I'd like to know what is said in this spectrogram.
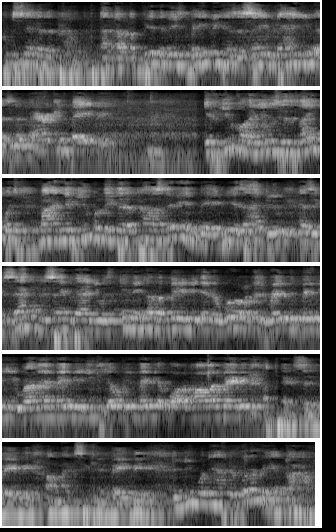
Who said that a, a, a, Vietnamese baby has the same value as an American baby? If you're going to use his language, Biden, if you believe that a Palestinian baby, as I do, has exactly the same value as any other baby in the world, an Israeli baby, Iranian baby, Ethiopian baby, a Guatemalan baby, a Texan baby, a Mexican baby, then you wouldn't have to worry about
